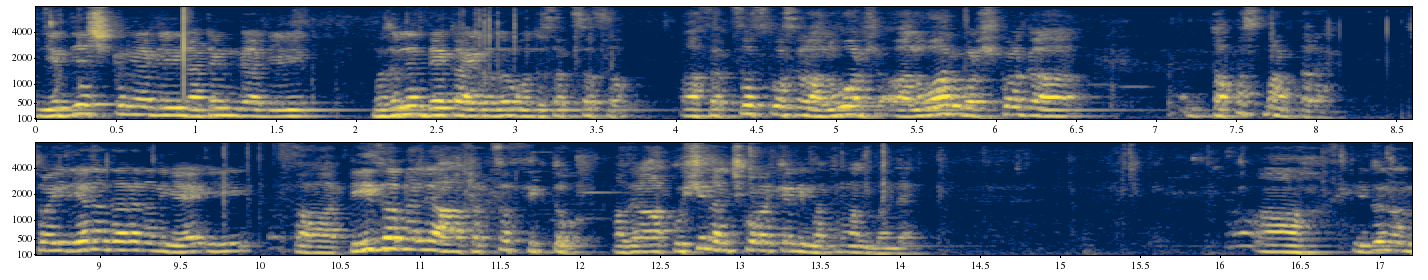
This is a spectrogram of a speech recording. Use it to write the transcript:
ನಿರ್ದೇಶಕರಿಗಾಗಲಿ ನಟನಿಗಾಗಲಿ ಮೊದಲೇ ಬೇಕಾಗಿರೋದು ಒಂದು ಸಕ್ಸಸ್ಸು ಆ ಸಕ್ಸಸ್ಗೋಸ್ಕರ ಹಲವು ವರ್ಷ, ಹಲವಾರು ವರ್ಷಗಳ ತಪಸ್ ಮಾಡ್ತಾರೆ. ಸೊ ಇದೇನಂದರೆ ನನಗೆ ಈ ಟೀಸರ್ನಲ್ಲಿ ಆ ಸಕ್ಸಸ್ ಸಿಕ್ತು. ಅದನ್ನ ಆ ಖುಷಿ ಹಂಚ್ಕೊಳ್ಳೋಕ್ಕೆ ನಿಮ್ಮ ಹತ್ರ ನಾನು ಬಂದೆ. ಇದು ನನ್ನ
